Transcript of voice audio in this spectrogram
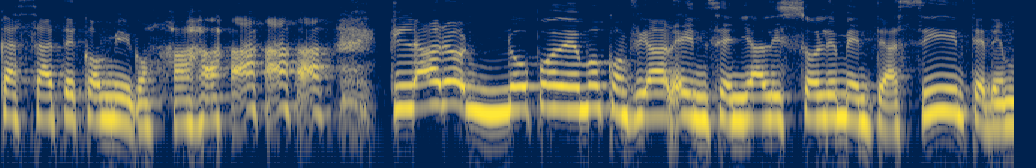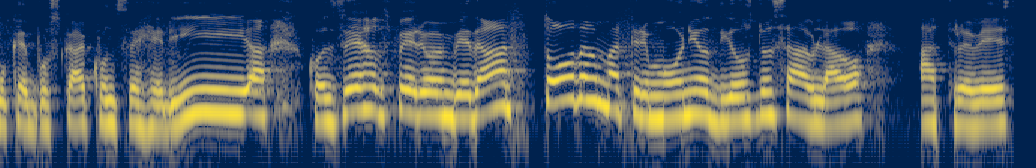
casarte conmigo. claro, no podemos confiar en señales solamente así, tenemos que buscar consejería, consejos, pero en verdad todo matrimonio Dios nos ha hablado a través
